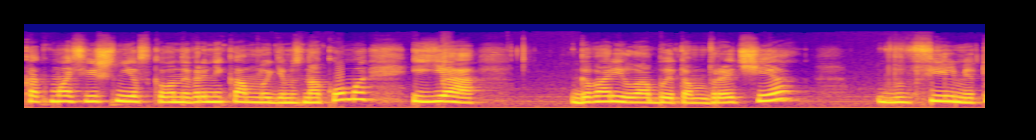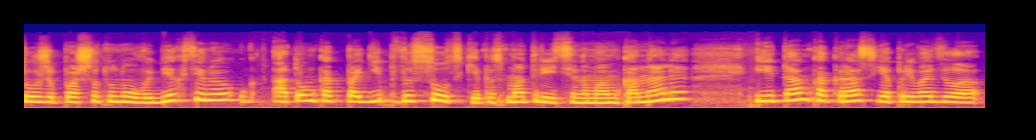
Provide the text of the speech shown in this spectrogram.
как мать Вишневского, наверняка многим знакомо. И я говорила об этом враче, в фильме тоже по Шатунову Бехтереву о том, как погиб Высоцкий. Посмотрите на моем канале. И там как раз я приводила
